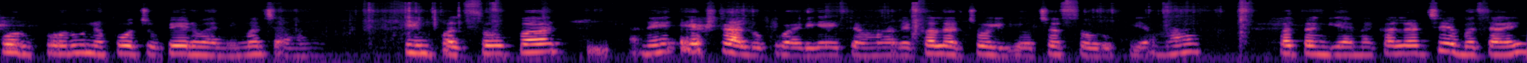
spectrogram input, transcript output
કોરું કોરું ને પોચું પહેરવાની મજા આવે. સિમ્પલ સોપર અને એક્સ્ટ્રા લુકવાળી આઈટમ હવે કલર જોઈ લ્યો છસો રૂપિયામાં. પતંગિયાના કલર છે બધાય.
